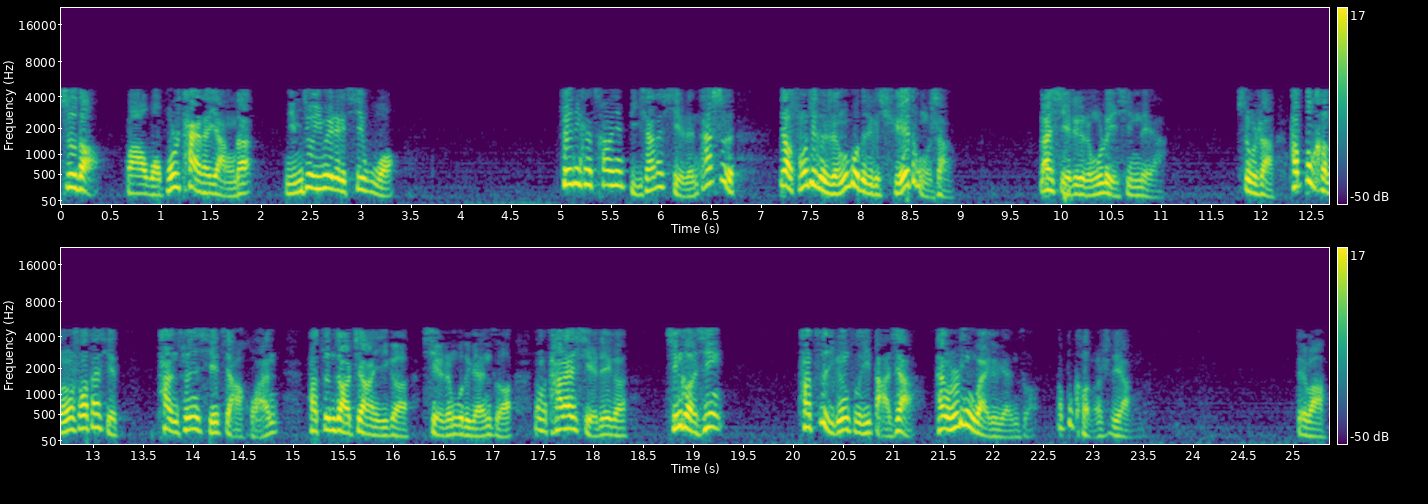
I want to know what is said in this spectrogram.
知道啊，我不是太太养的，你们就因为这个欺负我。所以你看，曹雪芹笔下他写人，他是要从这个人物的这个血统上来写这个人物内心的呀，是不是啊？他不可能说他写探春、写贾环，他遵照这样一个写人物的原则。那么他来写这个秦可卿，他自己跟自己打架，他又是另外一个原则，那不可能是这样的，对吧？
